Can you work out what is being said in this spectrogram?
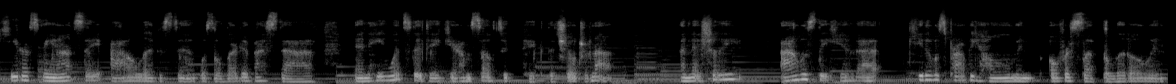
Kita's fiance, Al Livingston, was alerted by staff and he went to the daycare himself to pick the children up. Initially, I was thinking that Kita was probably home and overslept a little, and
